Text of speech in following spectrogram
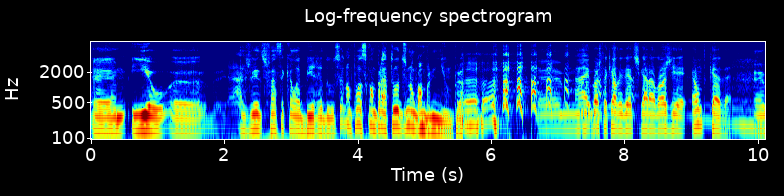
Hum, e eu. eh, às vezes faço aquela birra do se eu não posso comprar todos, não compro nenhum. Pronto. Hum, Ah, eu gosto daquela ideia de chegar à loja e é, é um de cada. eh,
